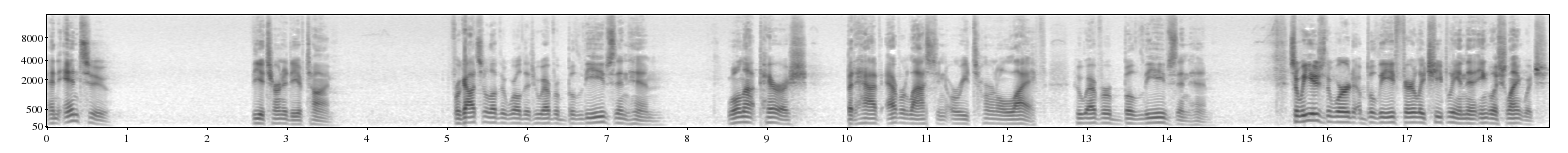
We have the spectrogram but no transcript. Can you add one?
and into the eternity of time. For God so loved the world that whoever believes in him will not perish, but have everlasting or eternal life. Whoever believes in him. So we use the word believe fairly cheaply in the English language.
